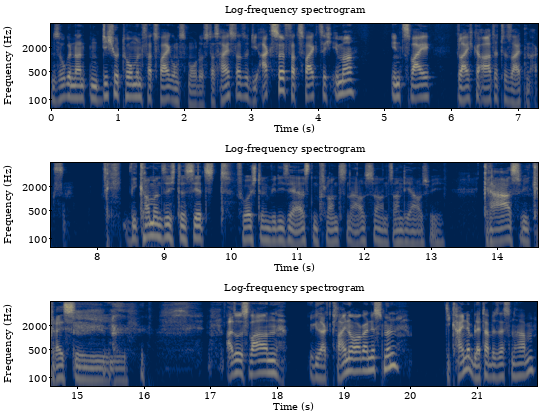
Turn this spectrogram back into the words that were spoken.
einen sogenannten dichotomen Verzweigungsmodus. Das heißt also, die Achse verzweigt sich immer in zwei gleichgeartete Seitenachsen. Wie kann man sich das jetzt vorstellen, wie diese ersten Pflanzen aussahen? Sahen die aus wie Gras, wie Kresse? Also es waren, wie gesagt, kleine Organismen, die keine Blätter besessen haben,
